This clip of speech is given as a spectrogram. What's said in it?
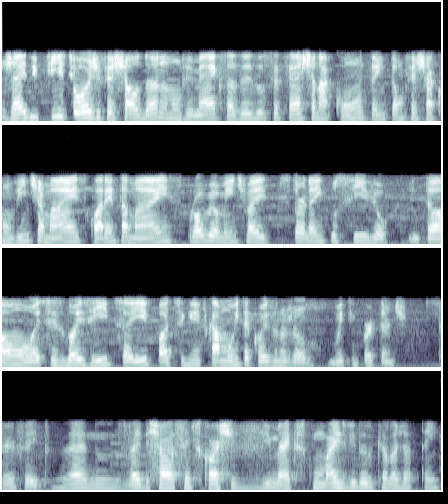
Já é difícil hoje fechar o dano no VMAX, às vezes você fecha na conta, então fechar com 20 a mais, 40 a mais, provavelmente vai se tornar impossível. Então, esses dois hits aí pode significar muita coisa no jogo, muito importante. Perfeito. É, vai deixar a Scorch VMAX com mais vida do que ela já tem.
